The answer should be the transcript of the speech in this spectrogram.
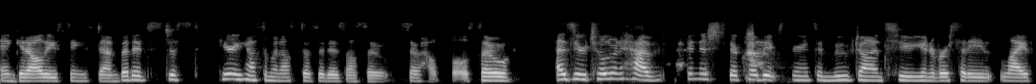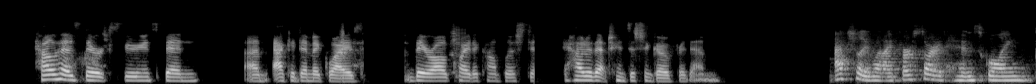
and get all these things done. But it's just hearing how someone else does it is also so helpful. So as your children have finished their Kolbe experience and moved on to university life how has their experience been um, academic wise they're all quite accomplished how did that transition go for them? Actually, when I first started homeschooling,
